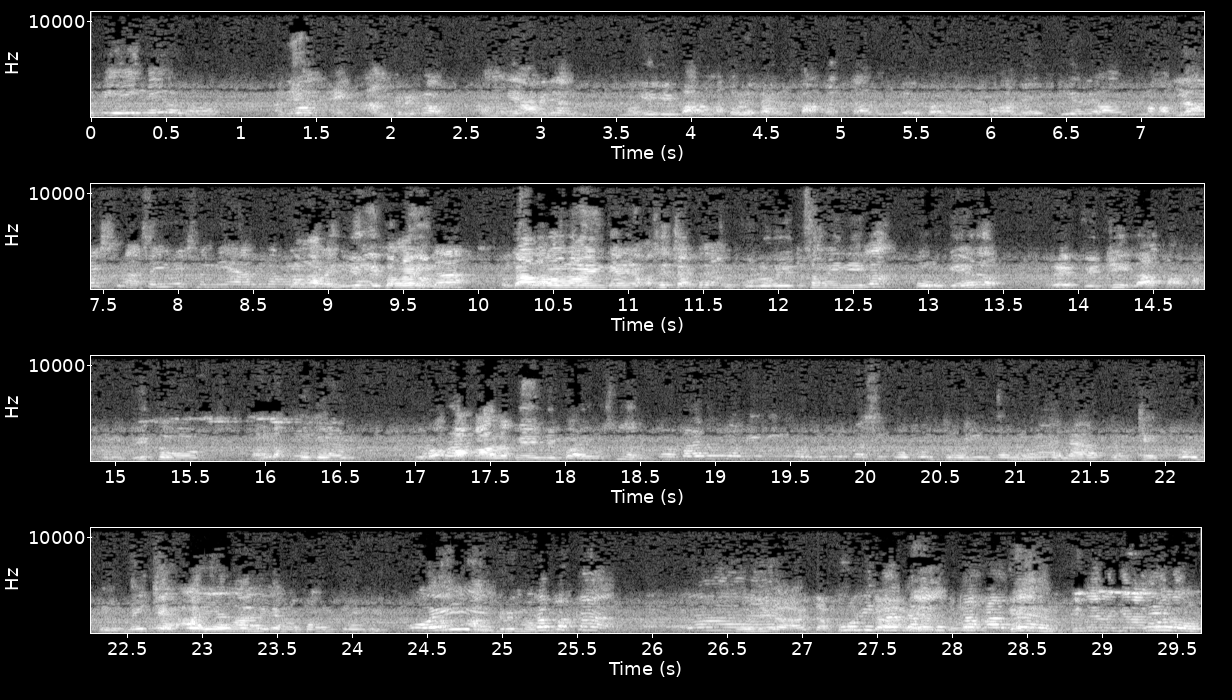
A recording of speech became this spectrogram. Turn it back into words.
NPA ngayon, oh. Ano yun? Eh, angry mob. Ang mangyari niyan, magiging parang katulad tayo ng Pakistan, iba nung yung mga Nigeria, mga black. US na, sa US nangyayari na Mga, yung iba ngayon, magkakaroon na ngayon ganyan. Kasi syempre, ang gulo rito sa Maynila, puro gera. Refugee, lahat, tatakbo dito, tatakbo doon. Di ba? Kakalat ngayon yung virus niyan. Pa- Paano magiging magulo kasi kukontrolin ka na nga lahat ng checkpoint eh. May Kaya checkpoint ayaw na nga nila nga. magpa-control eh. Oy, Ang angry mob. kapag ka, ah, Huli ka, dampot huli ka ka, agad, dampot ka oh. kagad. Ganyan, ganyan ang ginagawa ng,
